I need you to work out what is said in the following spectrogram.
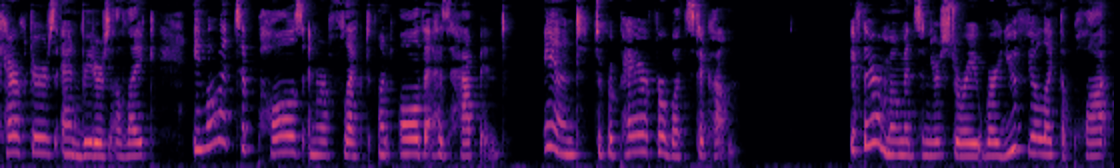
characters and readers alike a moment to pause and reflect on all that has happened, and to prepare for what's to come. If there are moments in your story where you feel like the plot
